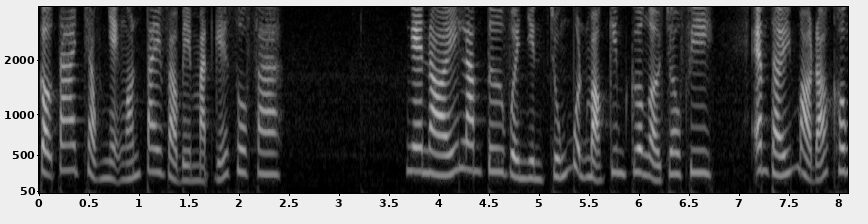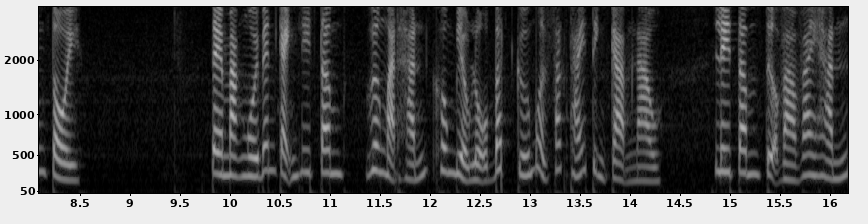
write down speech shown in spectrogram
cậu ta chọc nhẹ ngón tay vào bề mặt ghế sofa. Nghe nói Lam Tư vừa nhìn trúng một mỏ kim cương ở châu Phi, em thấy mỏ đó không tồi. Tề mặc ngồi bên cạnh Ly Tâm, gương mặt hắn không biểu lộ bất cứ một sắc thái tình cảm nào. Ly Tâm tựa vào vai hắn.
